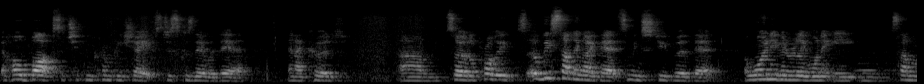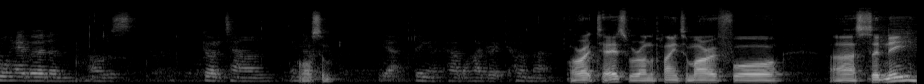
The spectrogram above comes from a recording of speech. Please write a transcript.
a whole box of chicken crimpy shapes just because they were there, and I could. Um, so it'll probably it'll be something like that, something stupid that I won't even really want to eat, and someone will have it, and I'll just go to town. And awesome. yeah, being in a carbohydrate coma. All right, Taz, we're on the plane tomorrow for uh, Sydney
